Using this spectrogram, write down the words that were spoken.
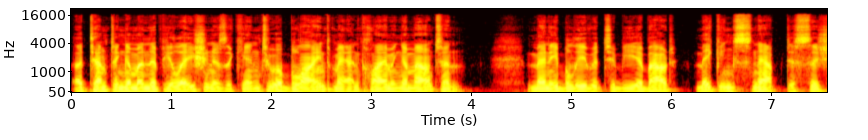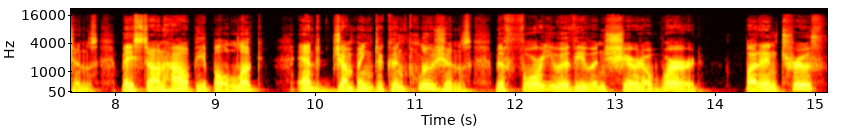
attempting a manipulation is akin to a blind man climbing a mountain. Many believe it to be about making snap decisions based on how people look and jumping to conclusions before you have even shared a word. But in truth,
